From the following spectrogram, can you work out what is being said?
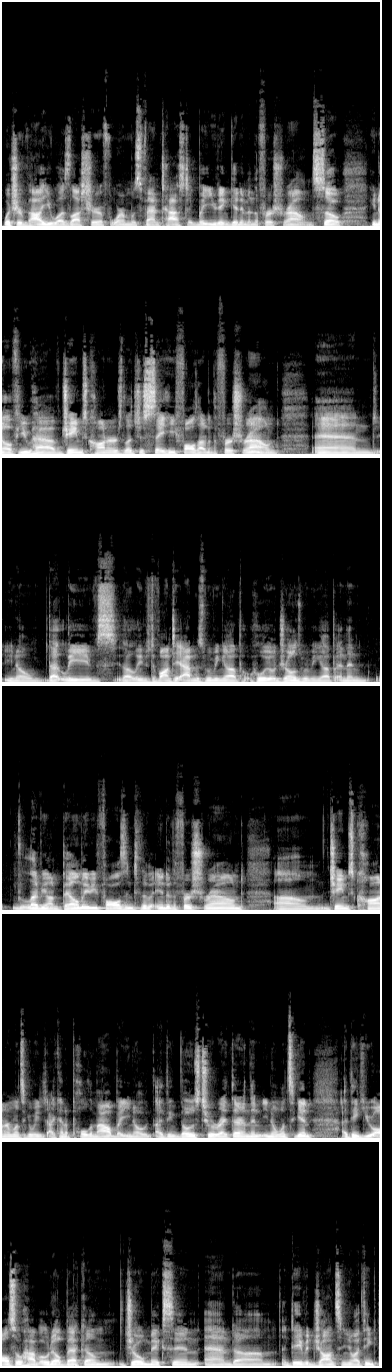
what your value was last year for him was fantastic, but you didn't get him in the first round. So you know if you have James Connors, let's just say he falls out of the first round and you know that leaves that leaves Davante Adams moving up, Julio Jones moving up, and then Le'Veon Bell maybe falls into the into the first round. Um, James Conner once again we I kind of pulled him out, but you know I think those two are right there. And then you know once again I think you also have Odell Beckham, Joe Mixon, and um, and David Johnson. You know I think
